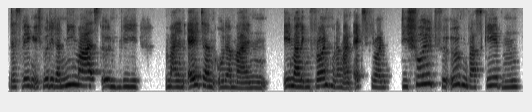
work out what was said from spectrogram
deswegen, ich würde da niemals irgendwie meinen Eltern oder meinen ehemaligen Freunden oder meinem Ex-Freund die Schuld für irgendwas geben,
